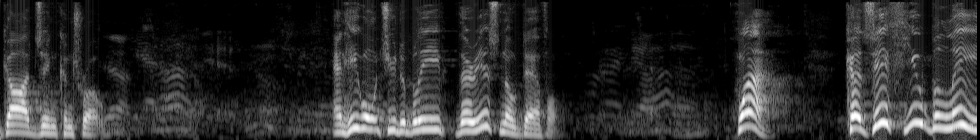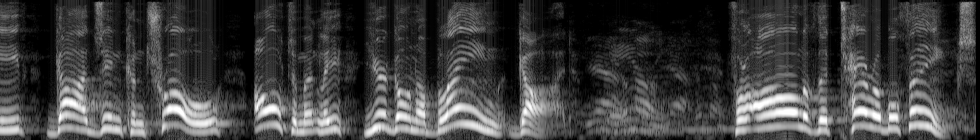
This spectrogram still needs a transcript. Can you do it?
God's in control? And he wants you to believe there is no devil. Why? Because if you believe God's in control, ultimately you're going to blame God for all of the terrible things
